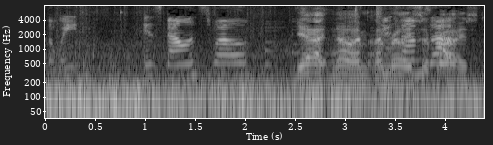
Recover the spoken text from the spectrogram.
the weight is balanced well. Yeah, no, I'm, I'm Two really surprised. up.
